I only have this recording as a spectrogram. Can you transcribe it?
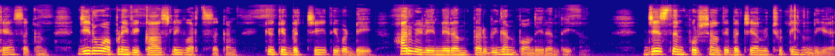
ਕਹਿ ਸਕਣ, ਜਿਹਨੂੰ ਆਪਣੇ ਵਿਕਾਸ ਲਈ ਵਰਤ ਸਕਣ, ਕਿਉਂਕਿ ਬੱਚੇ ਤੇ ਵੱਡੇ ਹਰ ਵੇਲੇ ਨਿਰੰਤਰ ਵਿਗਨ ਪਾਉਂਦੇ ਰਹਿੰਦੇ ਹਨ। ਜਿਸ ਦਿਨ ਪੁਰਸ਼ਾਂ ਤੇ ਬੱਚਿਆਂ ਨੂੰ ਛੁੱਟੀ ਹੁੰਦੀ ਹੈ,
